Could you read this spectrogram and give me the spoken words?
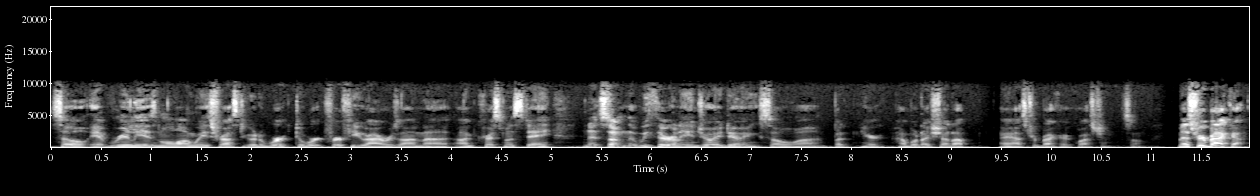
So it really isn't a long ways for us to go to work to work for a few hours on uh, on Christmas Day, and it's something that we thoroughly enjoy doing. So, uh, but here, how about I shut up? I asked Rebecca a question. So, Miss Rebecca,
